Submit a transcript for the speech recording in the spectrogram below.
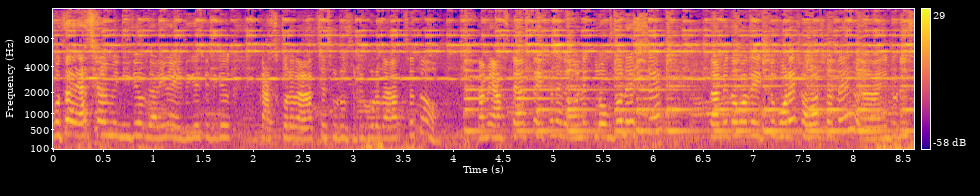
কোথায় আছে আমি নিজেও জানি না, এদিকে সেদিকে কাজ করে বেড়াচ্ছে, ছুটোছুটি করে বেড়াচ্ছে তো। আমি আস্তে আস্তে এখানে অনেক লোকজন এসছে। তো আমি তোমাদের একটু পরে সবার সাথে ইন্ট্রোডিউস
